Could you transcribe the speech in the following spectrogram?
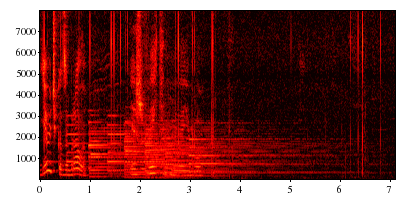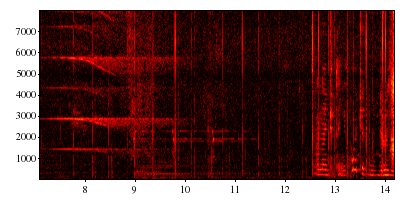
Девочка забрала. Я же выкинула его. Она что-то не хочет, другие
